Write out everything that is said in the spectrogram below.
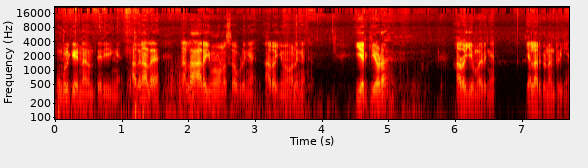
உங்களுக்கு என்னன்னு தெரியுங்க. அதனால் நல்லா ஆரோக்கியமாக உணவு சாப்பிடுங்க. ஆரோக்கியமாக வாழுங்க. இயற்கையோட ஆரோக்கியமாக இருங்க. எல்லாருக்கும் நன்றிங்க.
